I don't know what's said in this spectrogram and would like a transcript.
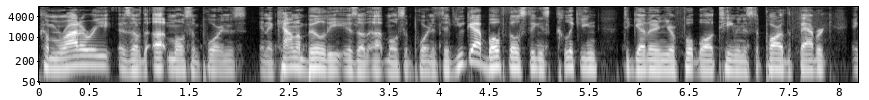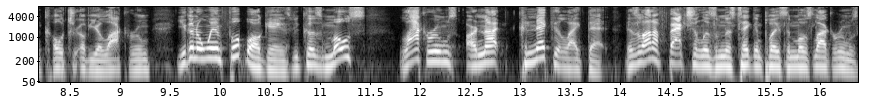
Camaraderie is of the utmost importance, and accountability is of the utmost importance. If you got both those things clicking together in your football team and it's a part of the fabric and culture of your locker room, you're going to win football games because most – locker rooms are not connected like that. There's a lot of factionalism that's taking place in most locker rooms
